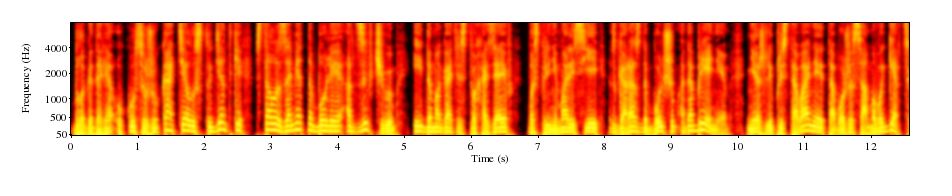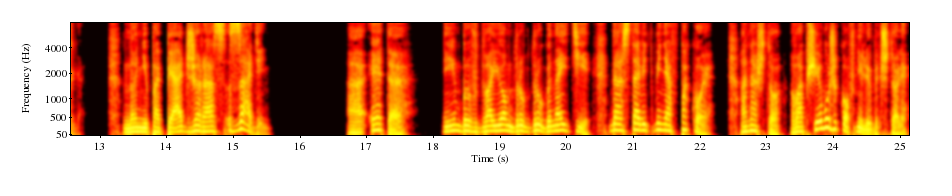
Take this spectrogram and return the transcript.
Благодаря укусу жука тело студентки стало заметно более отзывчивым, и домогательства хозяев воспринимались ей с гораздо большим одобрением, нежели приставание того же самого герцога. Но не по пять же раз за день. А это им бы вдвоем друг друга найти, да оставить меня в покое. Она что, вообще мужиков не любит, что ли?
